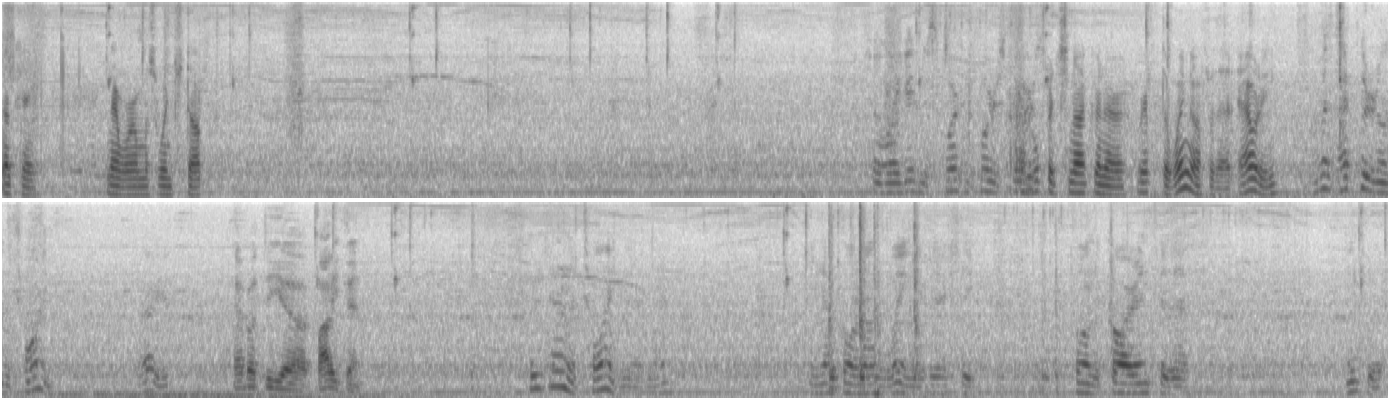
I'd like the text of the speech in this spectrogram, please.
okay, now we're almost winched up. So am I getting the sport before the I hope it's not gonna rip the wing off of that Audi. I I put it on the 20. Where are you? How about the uh, body pin? Put it down the 20 there, man. You're not going on the wing, you're actually pulling the car into the into it.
